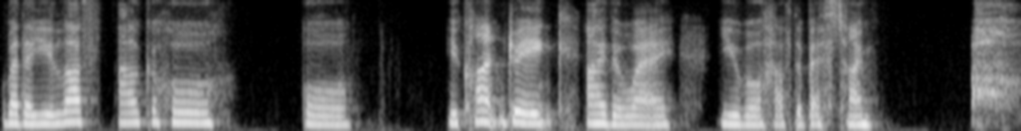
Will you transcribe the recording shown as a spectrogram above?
whether you love alcohol or you can't drink, either way, you will have the best time. Oh,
